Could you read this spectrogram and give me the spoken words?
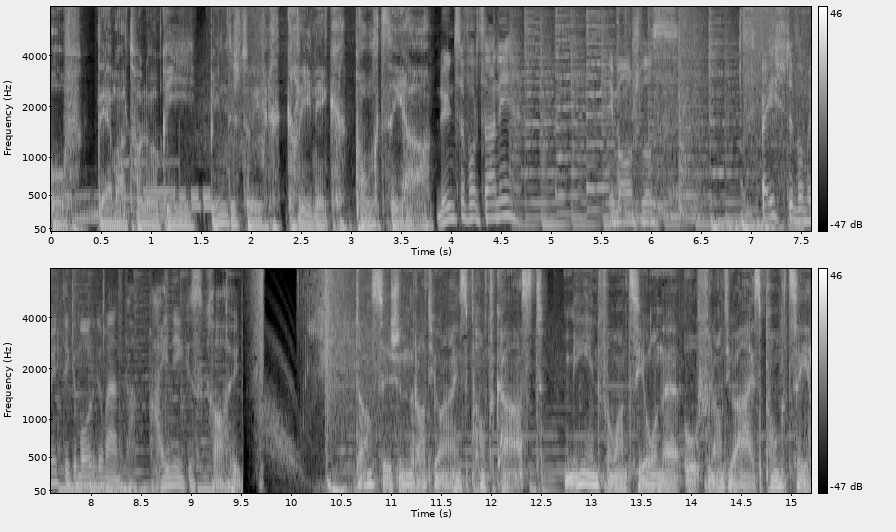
auf dermatologie-klinik.ch. 19 vor 10 im Anschluss. Das Beste vom heutigen Morgen, wir haben einiges heute. Das ist ein Radio 1 Podcast. Mehr Informationen auf radioeis.ch.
